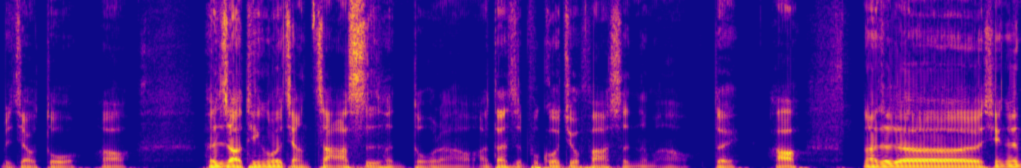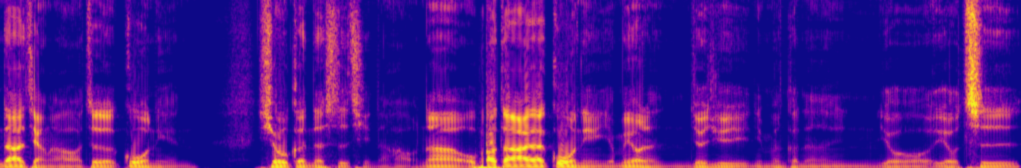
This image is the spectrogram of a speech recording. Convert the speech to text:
比较多，好。很少听我讲杂事很多了啊，但是不过就发生了嘛哦，对，好，那这个先跟大家讲了啊，这个过年休更的事情了哈。那我不知道大家在过年有没有人就去，你们可能有有吃，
